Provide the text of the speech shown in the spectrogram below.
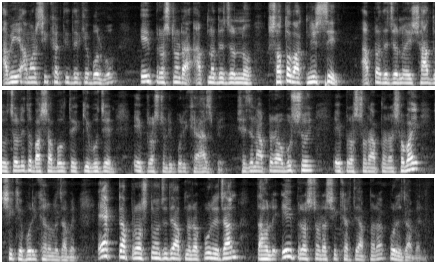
আমি আমার শিক্ষার্থীদেরকে বলব এই প্রশ্নটা আপনাদের জন্য শতভাগ নিশ্চিত। আপনাদের জন্য এই সাধু চলিত ভাষা বলতে কি বুঝেন? এই প্রশ্নটি পরীক্ষায় আসবে। সেই জন্য আপনারা অবশ্যই এই প্রশ্নটা আপনারা সবাই শিখে পরীক্ষার হলে যাবেন। একটা প্রশ্ন যদি আপনারা পড়ে যান তাহলে এই প্রশ্নটা শিক্ষার্থী আপনারা পড়ে যাবেন।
